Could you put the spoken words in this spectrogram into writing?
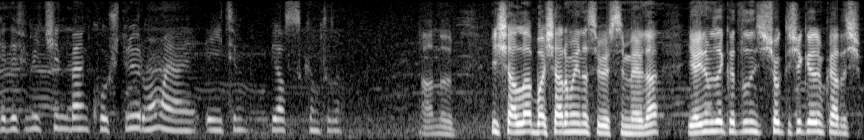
Hedefim için ben koşturuyorum ama yani eğitim biraz sıkıntılı. Anladım. İnşallah başarmayı nasip etsin Mevla. Yayınımıza katıldığın için çok teşekkür ederim kardeşim.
